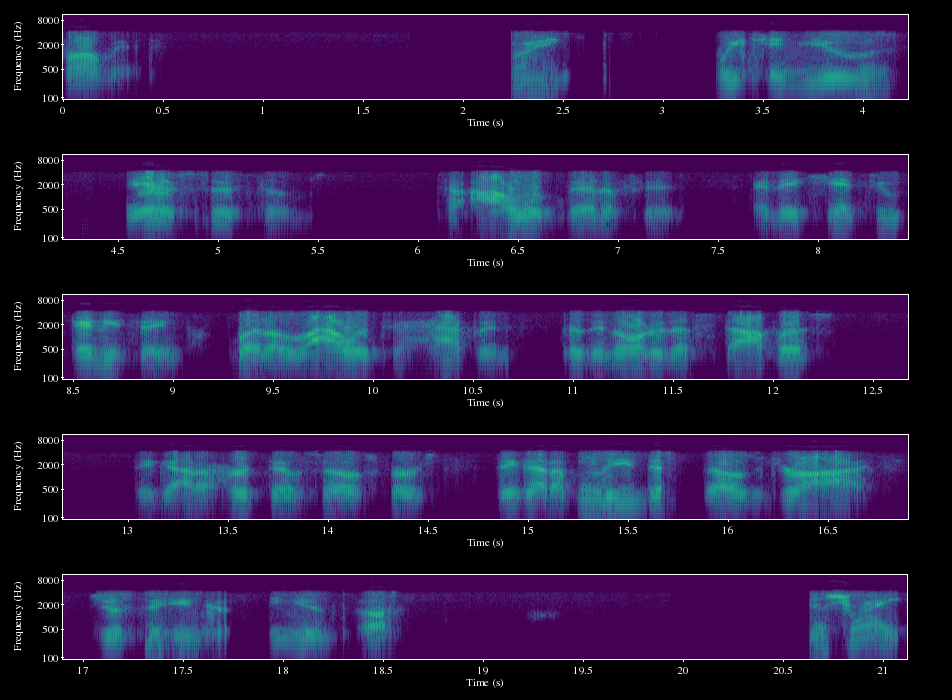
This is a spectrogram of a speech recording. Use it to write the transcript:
from it. Right. We can use their systems to our benefit, and they can't do anything but allow it to happen. Because in order to stop us, they got to hurt themselves first. They got to Mm. bleed themselves dry just to inconvenience us. That's right.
